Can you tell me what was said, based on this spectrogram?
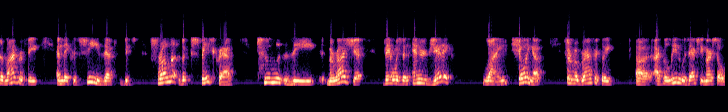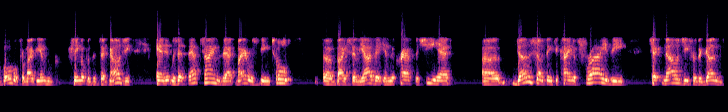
thermography and they could see that from the spacecraft to the Mirage jet, there was an energetic line showing up thermographically. Uh, I believe it was actually Marcel Vogel from IBM who came up with the technology. And it was at that time that Meier was being told uh, by Semjase in the craft that she had uh, done something to kind of fry the technology for the guns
